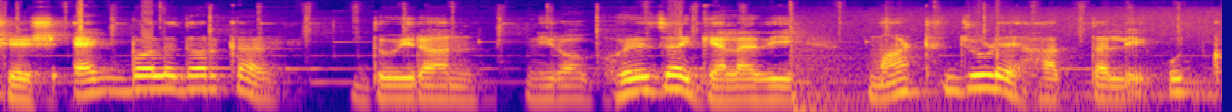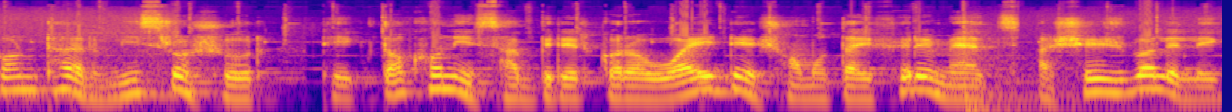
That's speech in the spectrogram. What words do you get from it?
শেষ এক বলে দরকার দুই রান নীরব হয়ে যায় গ্যালারি, মাঠ জুড়ে হাততালি, উৎকণ্ঠার মিশ্র সুর। ঠিক তখনই সাব্বিরের করা ওয়াইডে সমতায় ফেরে ম্যাচ আর শেষ বলে লেগ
